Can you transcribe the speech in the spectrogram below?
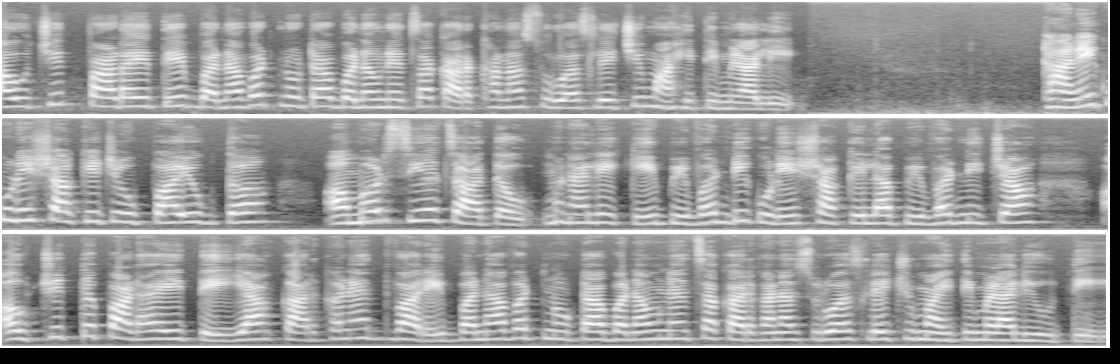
अवचित पाडा येथे बनावट नोटा बनवण्याचा कारखाना सुरू असल्याची माहिती मिळाली. ठाणे गुन्हे शाखेचे उपायुक्त अमरसिंह जाधव म्हणाले की भिवंडी गुन्हे शाखेला भिवंडीच्या औचित्यपाडा येथे या कारखान्याद्वारे बनावट नोटा बनवण्याचा कारखाना सुरू असल्याची माहिती मिळाली होती.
